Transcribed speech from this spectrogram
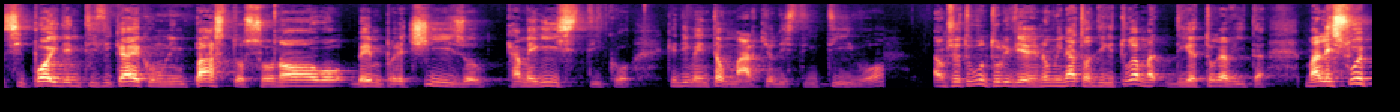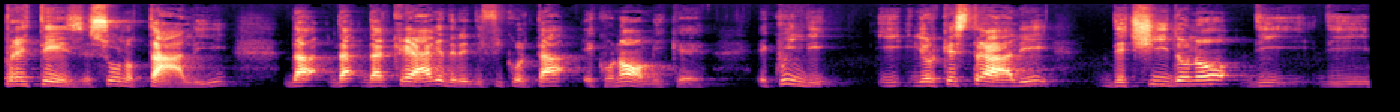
si può identificare con un impasto sonoro ben preciso, cameristico, che diventa un marchio distintivo. A un certo punto lui viene nominato addirittura direttore a vita, ma le sue pretese sono tali da, da- da creare delle difficoltà economiche e quindi i- gli orchestrali decidono di, di-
